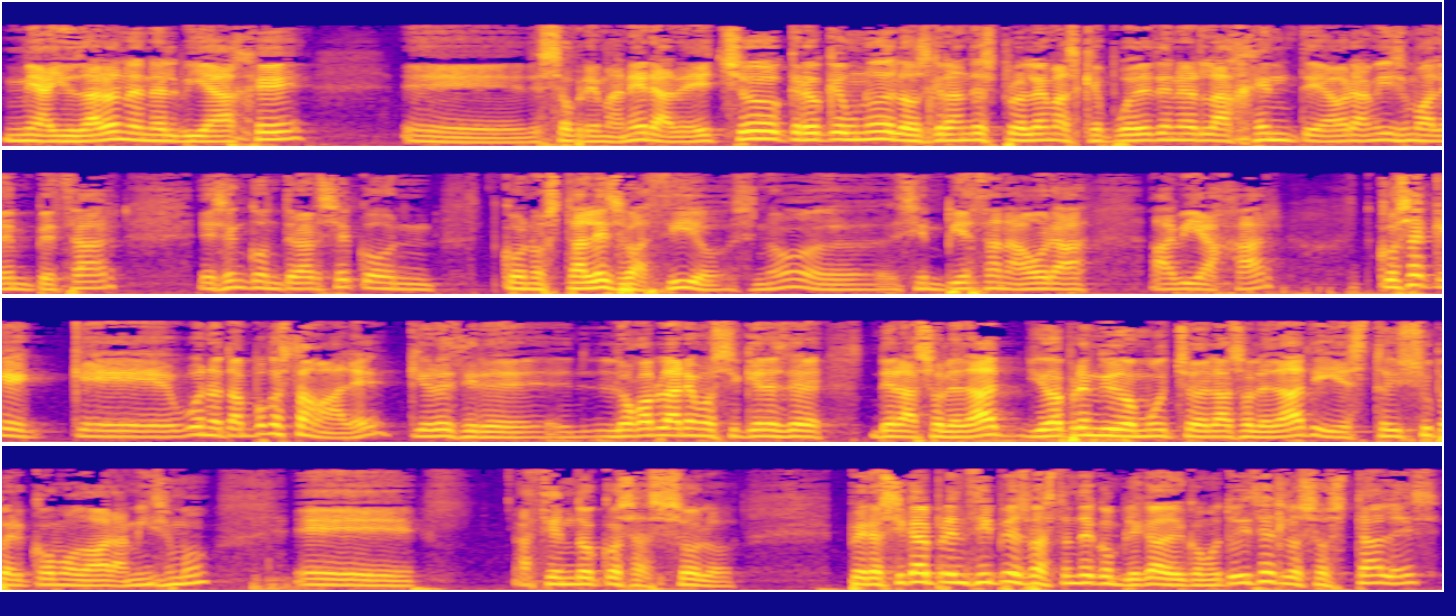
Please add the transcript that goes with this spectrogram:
me ayudaron en el viaje eh, de sobremanera. De hecho, creo que uno de los grandes problemas que puede tener la gente ahora mismo al empezar es encontrarse con, con hostales vacíos, ¿no? Eh, si empiezan ahora a viajar. Cosa que, que, bueno, tampoco está mal, ¿eh? Quiero decir, eh, luego hablaremos, si quieres, de, de la soledad. Yo he aprendido mucho de la soledad y estoy súper cómodo ahora mismo eh, haciendo cosas solo. Pero sí que al principio es bastante complicado y como tú dices, los hostales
